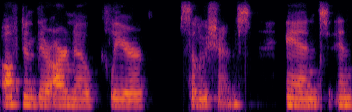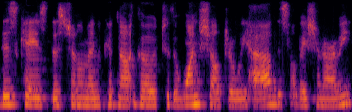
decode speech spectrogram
often there are no clear solutions. And in this case, this gentleman could not go to the one shelter we have, the Salvation Army,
